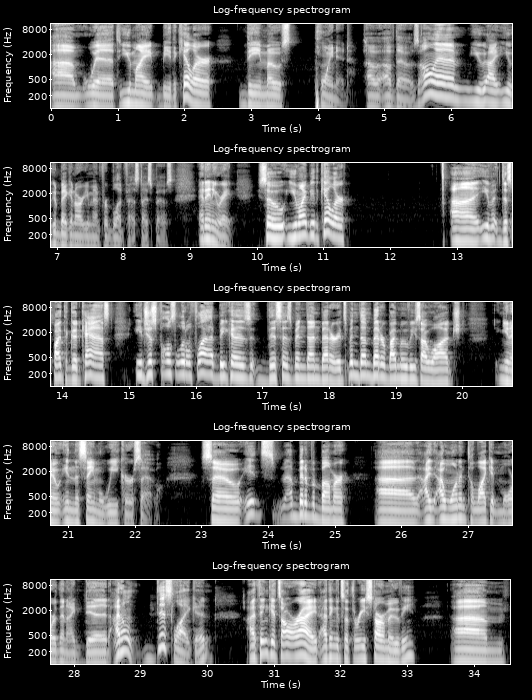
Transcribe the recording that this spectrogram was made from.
Um, with You Might Be the Killer, the most pointed of, of those. Oh, um, you I, you could make an argument for Bloodfest, I suppose. At any rate, so You Might Be the Killer uh, even despite the good cast, it just falls a little flat because this has been done better. It's been done better by movies I watched, you know, in the same week or so. So it's a bit of a bummer. Uh, I, I wanted to like it more than I did. I don't dislike it. I think it's all right. I think it's a three star movie. Um,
